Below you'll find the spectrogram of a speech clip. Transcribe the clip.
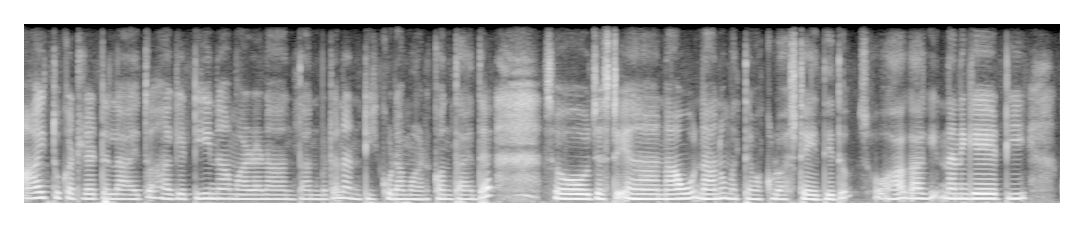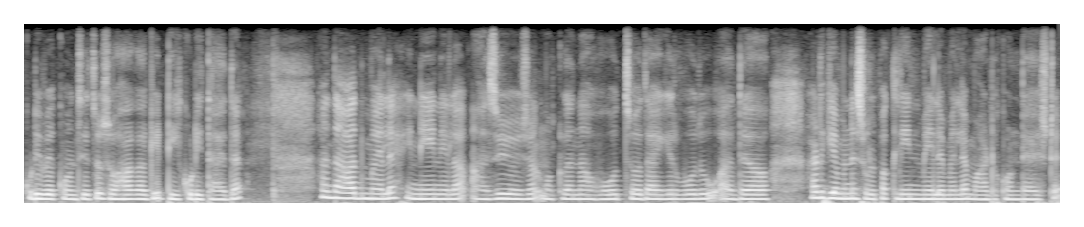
ಆಯಿತು, ಕಟ್ಲೆಟ್ ಎಲ್ಲ ಆಯಿತು. ಹಾಗೆ ಟೀನ ಮಾಡೋಣ ಅಂತ ಅಂದ್ಬಿಟ್ಟು ನಾನು ಟೀ ಕೂಡ ಮಾಡ್ಕೊತಾ ಇದ್ದೆ. ಸೊ, ಜಸ್ಟ್ ನಾವು, ನಾನು ಮತ್ತು ಮಕ್ಕಳು ಅಷ್ಟೇ ಇದ್ದಿದ್ದು. ಸೊ, ಹಾಗಾಗಿ ನನಗೆ ಟೀ ಕುಡಿಬೇಕು ಅನಿಸಿತ್ತು. ಸೊ, ಹಾಗಾಗಿ ಟೀ ಕುಡಿತಾ ಇದ್ದೆ. ಅದಾದಮೇಲೆ ಇನ್ನೇನಿಲ್ಲ ಆ್ಯಸ್ ಯೂಶ್ವಲ್ ಮಕ್ಕಳನ್ನ ಓದಿಸೋದಾಗಿರ್ಬೋದು, ಅದು ಅಡುಗೆ ಮನೆ ಸ್ವಲ್ಪ ಕ್ಲೀನ್ ಮೇಲೆ ಮೇಲೆ ಮಾಡಿಕೊಂಡೆ ಅಷ್ಟೇ.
